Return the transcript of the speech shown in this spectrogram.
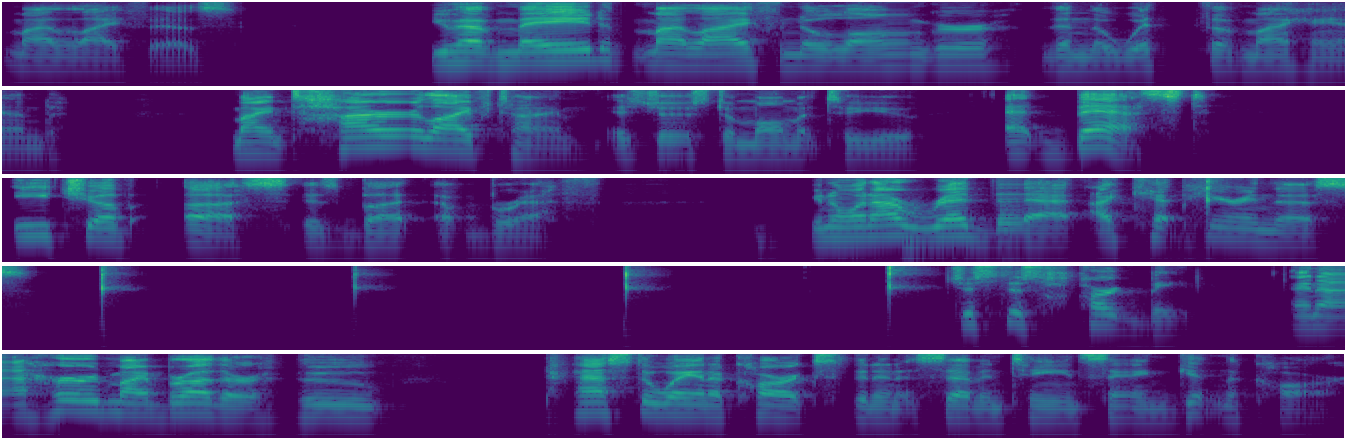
my life is. You have made my life no longer than the width of my hand. My entire lifetime is just a moment to you. At best, each of us is but a breath. You know, when I read that, I kept hearing this just this heartbeat. And I heard my brother who passed away in a car accident at 17 saying, Get in the car.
